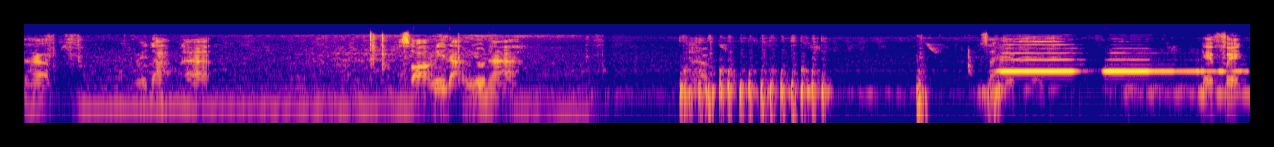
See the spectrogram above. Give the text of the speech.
นะครับ ไม่ดังนะฮะสองนี่ดังอยู่นะครับใส่เอฟเฟกต์เอฟเฟกต์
